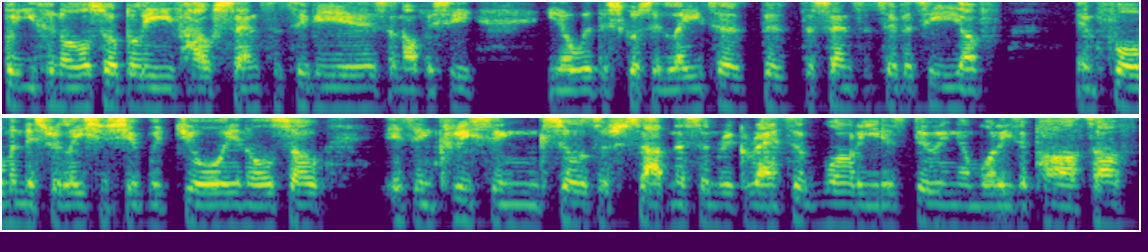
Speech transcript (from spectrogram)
but you can also believe how sensitive he is, and obviously, you know, we'll discuss it later. The the sensitivity of informing this relationship with joy and also his increasing sort of sadness and regret of what he is doing and what he's a part of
